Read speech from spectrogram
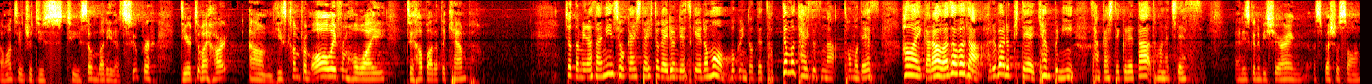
I want to introduce to you somebody that's super dear to my heart. Um, he's come from all the way from Hawaii to help out at the camp. ちょっと皆さんに紹介したい人がいるんですけれども僕にとってとっても大切な友ですハワイからわざわざはるばる来てキャンプに参加してくれた友達です And he's going to be sharing a special song.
